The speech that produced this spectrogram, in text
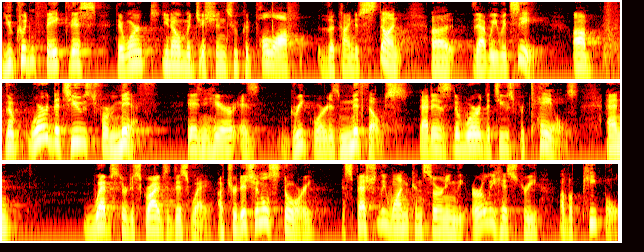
You couldn't fake this. There weren't, you know, magicians who could pull off the kind of stunt uh, that we would see. Um, the word that's used for myth in here is Greek word is mythos. That is the word that's used for tales. And Webster describes it this way a traditional story, especially one concerning the early history of a people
